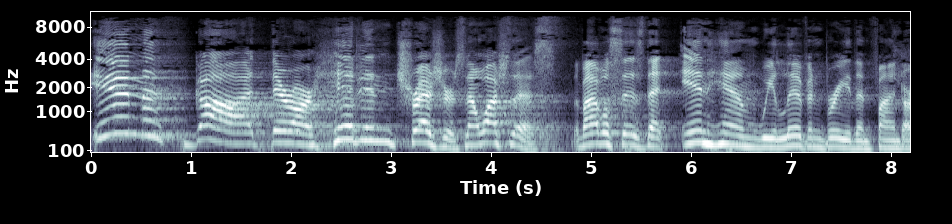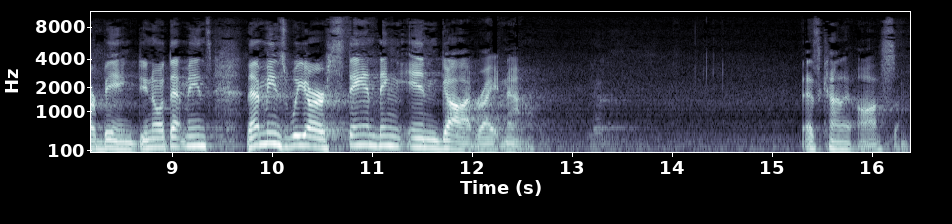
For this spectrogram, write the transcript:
In God, there are hidden treasures. Now, watch this. The Bible says that in Him we live and breathe and find our being. Do you know what that means? That means we are standing in God right now. That's kind of awesome.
